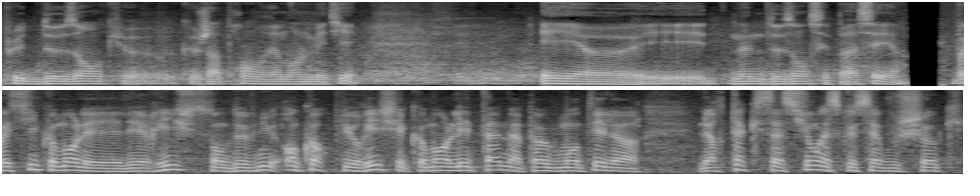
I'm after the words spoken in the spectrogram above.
plus de deux ans que, j'apprends vraiment le métier. Et, euh, et même deux ans, c'est pas assez. hein. Voici comment les, les riches sont devenus encore plus riches et comment l'État n'a pas augmenté leur, leur taxation. Est-ce que ça vous choque?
